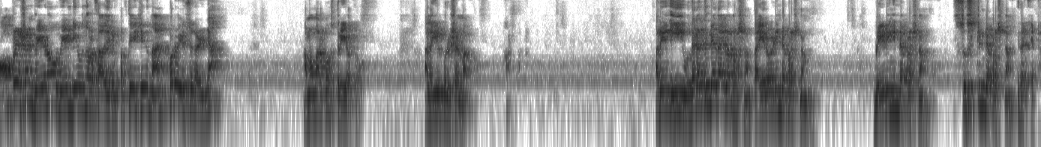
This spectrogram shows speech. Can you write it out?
ഓപ്പറേഷൻ വേണോ വേണ്ടിയോ എന്നുള്ള സാഹചര്യം. പ്രത്യേകിച്ച് നാൽപ്പത് വയസ്സ് കഴിഞ്ഞ അമ്മമാർക്കോ സ്ത്രീകൾക്കോ അല്ലെങ്കിൽ പുരുഷന്മാർക്കോ കാണുന്നുണ്ട് അത് ഈ ഉദരത്തിന്റെതായുള്ള പ്രശ്നം തൈറോയിഡിന്റെ പ്രശ്നം ബ്ലീഡിങ്ങിന്റെ പ്രശ്നം സിസ്റ്റിന്റെ പ്രശ്നം ഇതൊക്കെയാണ്.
